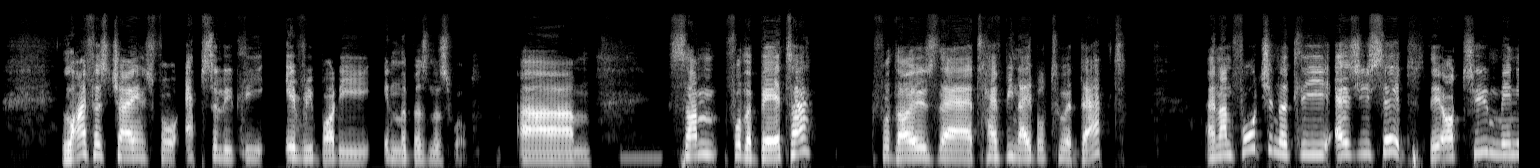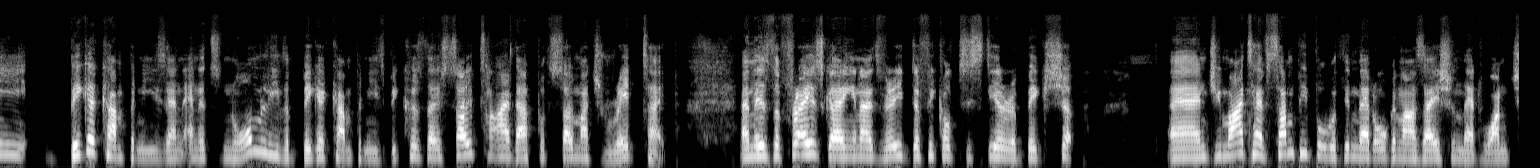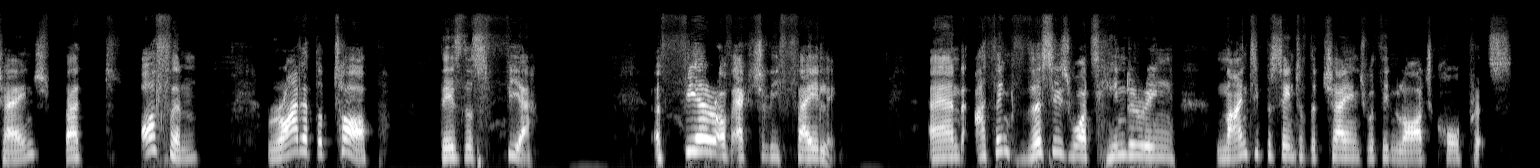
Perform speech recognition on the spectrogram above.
Life has changed for absolutely everybody in the business world. Um, some for the better, for those that have been able to adapt, and unfortunately, as you said, there are too many bigger companies, and, and it's normally the bigger companies because they're so tied up with so much red tape. And there's the phrase going, you know, it's very difficult to steer a big ship. And you might have some people within that organization that want change, but often, right at the top, there's this fear a fear of actually failing. And I think this is what's hindering 90% of the change within large corporates.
